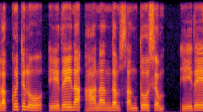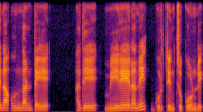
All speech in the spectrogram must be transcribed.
ప్రకృతిలో ఏదైనా ఆనందం సంతోషం ఏదైనా ఉందంటే అది మీరేనని గుర్తించుకోండి.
